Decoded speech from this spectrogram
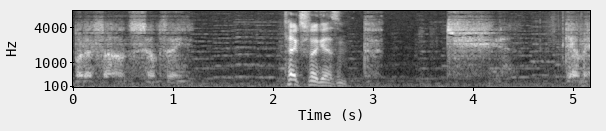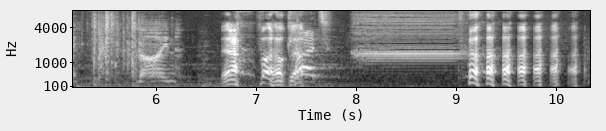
But I found something Text vergessen. Damn it. Nine. Ja, war doch klar. Cut!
